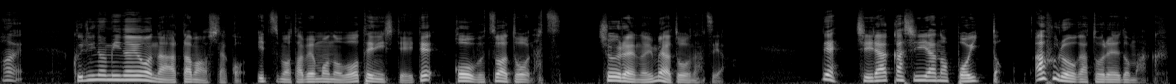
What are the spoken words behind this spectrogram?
はい。栗の実のような頭をした子。いつも食べ物を手にしていて好物はドーナツ将来の夢はドーナツや。で散らかし屋のポイット。アフロがトレードマーク。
